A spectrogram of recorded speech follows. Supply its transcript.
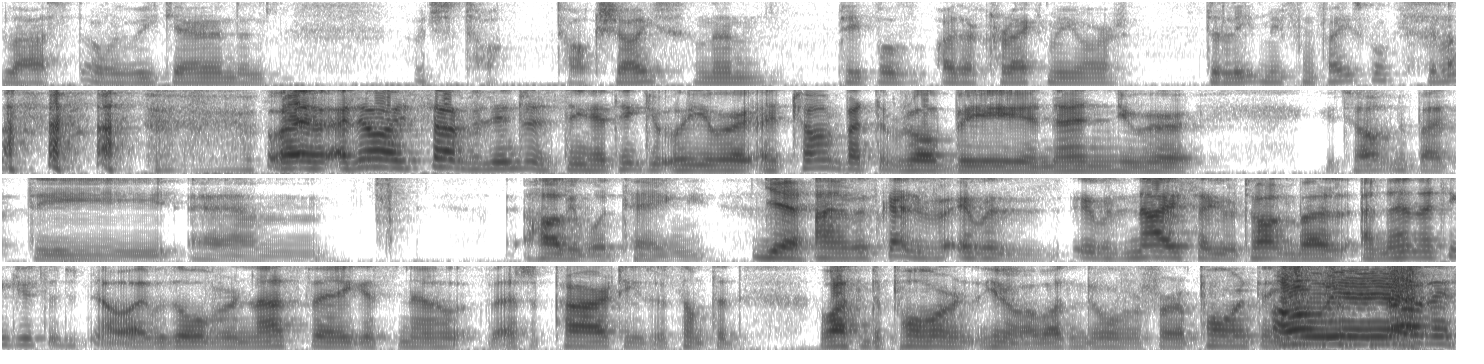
last over the weekend, and I just talk talk shite, and then people either correct me or delete me from Facebook. You know? well, I know. I just thought it was interesting. I think you, you were uh, talking about the rugby, and then you were you talking about the um, Hollywood thing, yeah, and it was kind of it was it was nice how you were talking about it. And then I think you said, "No, I was over in Las Vegas now at parties or something." It wasn't a porn, you know. I wasn't over for a porn thing. Oh, yeah, yeah. all this,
